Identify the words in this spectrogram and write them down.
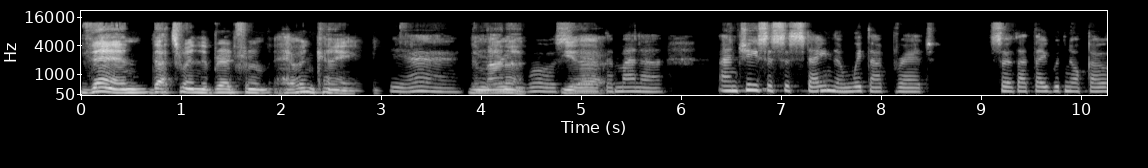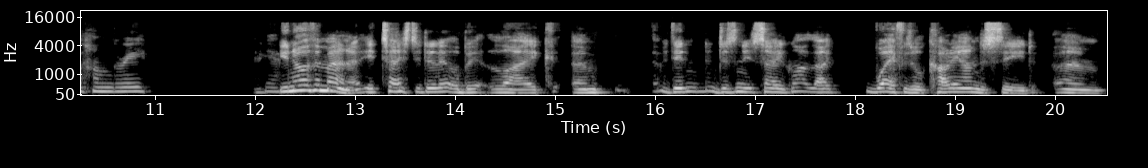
then that's when the bread from heaven came. yeah. The manna, really was. Yeah. yeah. the manna. And Jesus sustained them with that bread so that they would not go hungry. Yeah. You know the manna. It tasted a little bit like um, didn't doesn't it say like wafers or coriander seed? Um,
